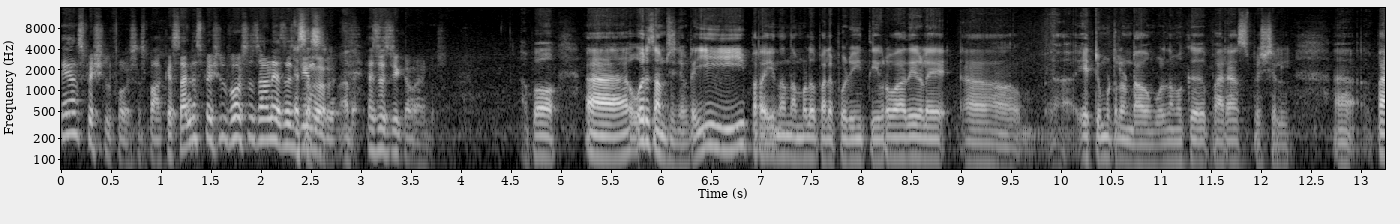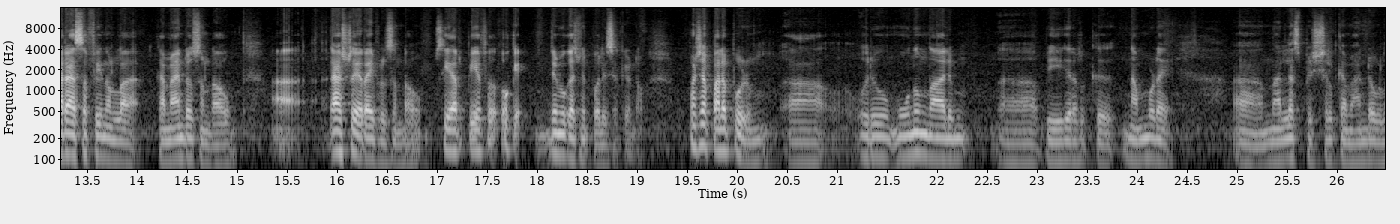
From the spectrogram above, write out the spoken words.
ദേ ആർ സ്പെഷ്യൽ ഫോഴ്സസ് പാകിസ്ഥാന്റെ സ്പെഷ്യൽ ഫോഴ്സസ് ആണ് എസ് എസ് ജി എന്ന് പറയുന്നത്. എസ് എസ് ജി കമാൻഡോസ് അപ്പോൾ ഒരു സംശയം ചോട്ടെ ഈ ഈ പറയുന്ന നമ്മൾ പലപ്പോഴും ഈ തീവ്രവാദികളെ ഏറ്റുമുട്ടലുണ്ടാകുമ്പോൾ നമുക്ക് പാരാ സ്പെഷ്യൽ പാരാസഫി എന്നുള്ള കമാൻഡോസ് ഉണ്ടാവും രാഷ്ട്രീയ റൈഫിൾസ് ഉണ്ടാവും സി ആർ പി എഫ് ഓക്കെ ജമ്മു കാശ്മീർ പോലീസൊക്കെ ഉണ്ടാവും. പക്ഷേ പലപ്പോഴും ഒരു മൂന്നും നാലും ഭീകരർക്ക് നമ്മുടെ നല്ല സ്പെഷ്യൽ കമാൻഡോകൾ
